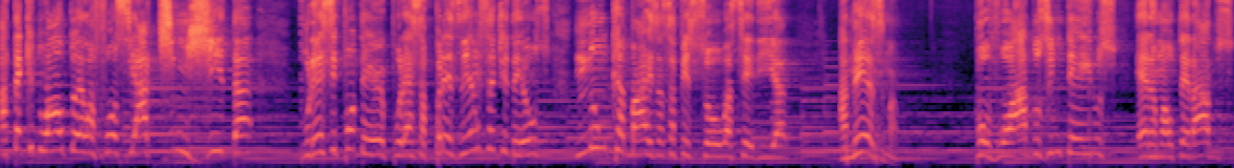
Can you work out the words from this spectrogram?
até que do alto ela fosse atingida por esse poder, por essa presença de Deus, nunca mais essa pessoa seria a mesma. Povoados inteiros eram alterados,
